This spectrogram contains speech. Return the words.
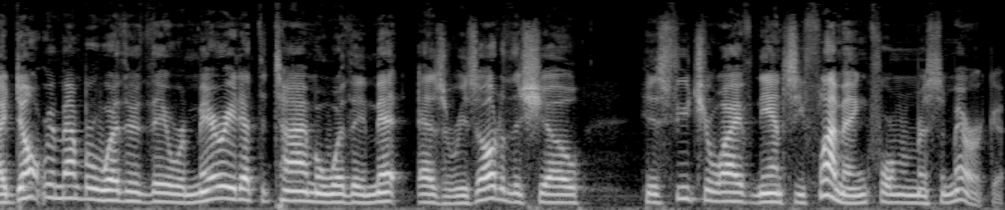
I don't remember whether they were married at the time or whether they met as a result of the show. His future wife, Nancy Fleming, former Miss America.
